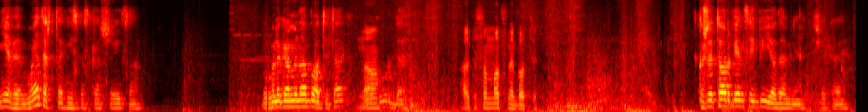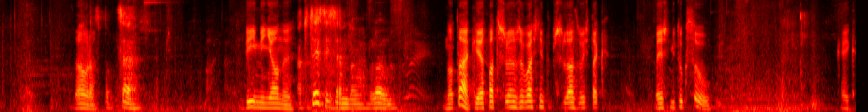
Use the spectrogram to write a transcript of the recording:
Nie wiem, moja też tak nisko skacze i co? W ogóle gramy na boty, tak? No. Kurde. Ale to są mocne boty. Tylko, że Thor więcej bije ode mnie. Czekaj. Dobra, Spod C. bij miniony. A to ty jesteś ze mną, lol. No tak, ja patrzyłem, że właśnie tu przylazłeś tak... Będziesz mi tu ksuł. KK.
